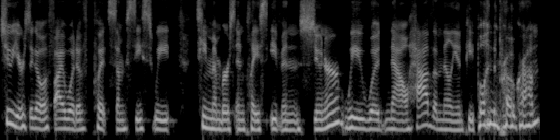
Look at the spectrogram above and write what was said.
2 years ago if I would have put some C-suite team members in place even sooner, we would now have a million people in the program.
